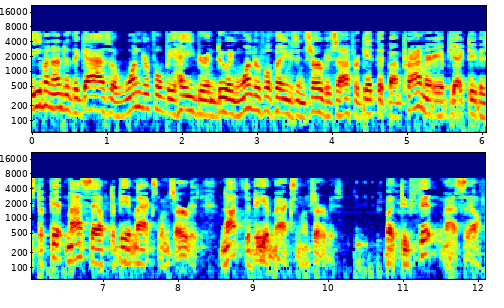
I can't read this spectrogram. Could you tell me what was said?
even under the guise of wonderful behavior and doing wonderful things in service, I forget that my primary objective is to fit myself to be a maximum service, not to be a maximum service, but to fit myself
